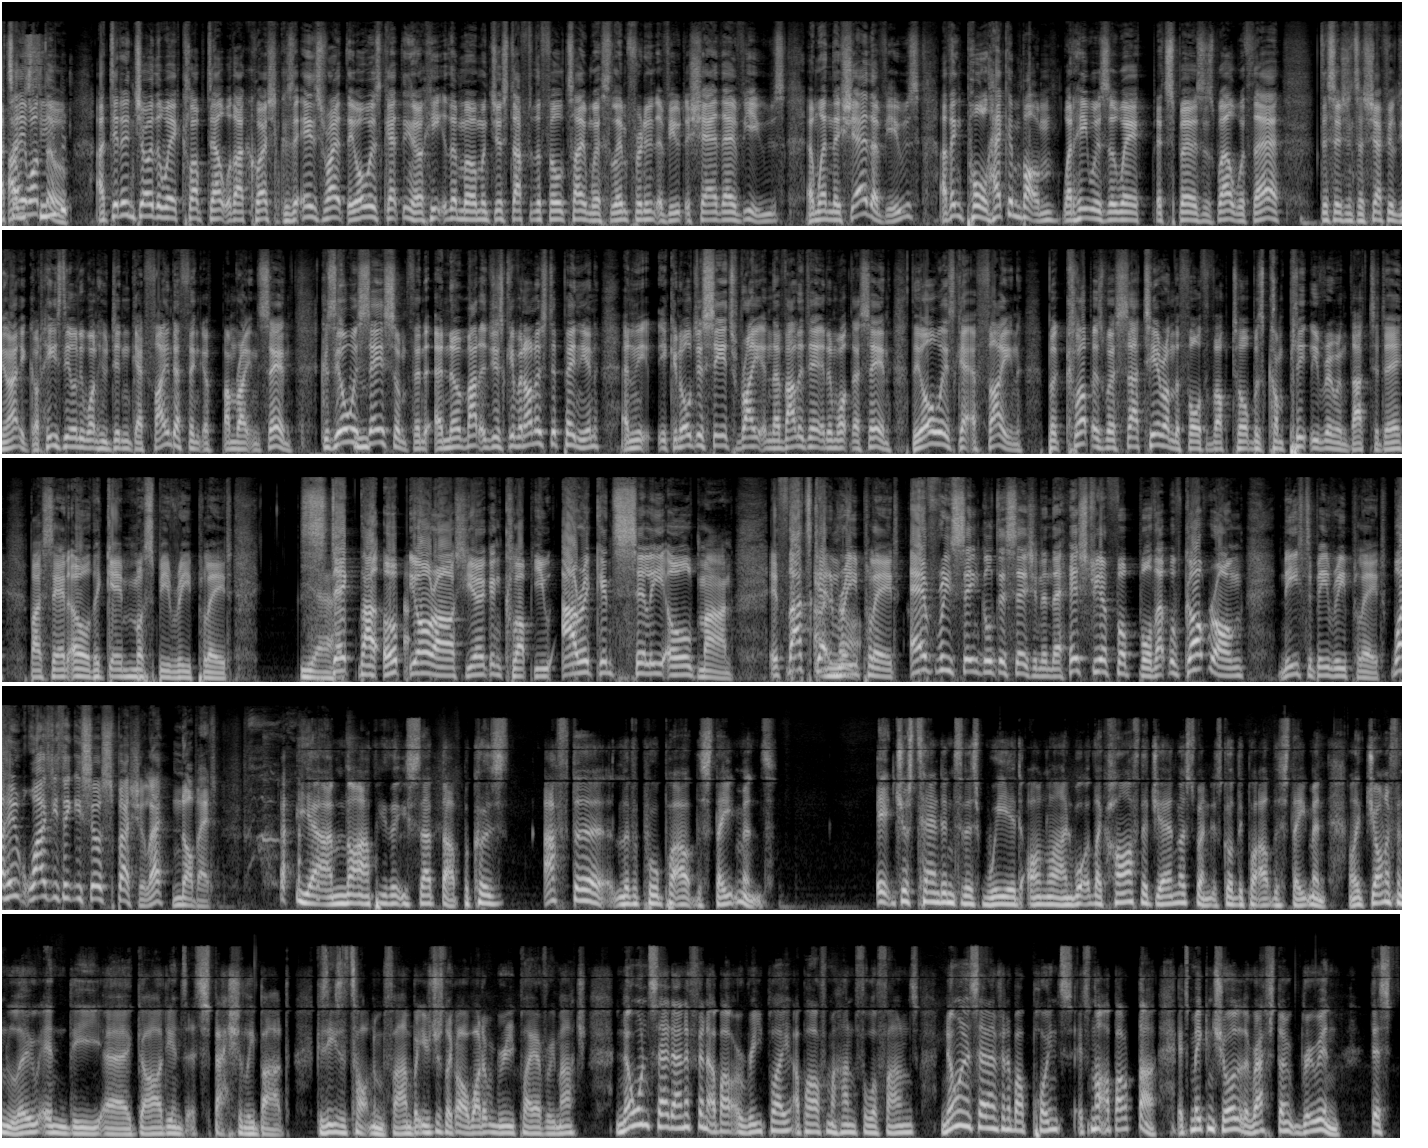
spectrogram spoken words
I tell I'm you what, stupid. though, I did enjoy the way Klopp dealt with that question because it is right. They always get you know heat of the moment just after the full time whistle in for an interview to share their views. And when they share their views, I think Paul Heckingbottom, when he was away at Spurs as well with their decision to Sheffield United, got he's the only one who didn't get fined. I think if I'm right in saying because they always mm. say something and no matter just give an honest opinion and you, you can all just see it's right and they're validated in what they're saying. They always get a fine. But Klopp, as we're sat here on the fourth of October, has completely ruined that today by saying, "Oh, the game must be replayed." Yeah. Stick that up your arse, Jurgen Klopp, you arrogant, silly old man. If that's getting replayed, every single decision in the history of football that we've got wrong needs to be replayed. Why, why do you think he's so special, eh? Knobhead. yeah, I'm not happy that you said that because after Liverpool put out the statement, it just turned into this weird online. What like half the journalists went, "It's good they put out the statement." And like Jonathan Liew in the uh, Guardian's especially bad because he's a Tottenham fan, but he was just like, "Oh, why don't we replay every match?" No one said anything about a replay apart from a handful of fans. No one said anything about points. It's not about that. It's making sure that the refs don't ruin this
